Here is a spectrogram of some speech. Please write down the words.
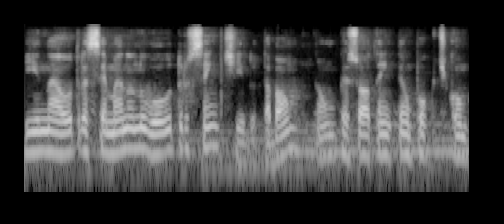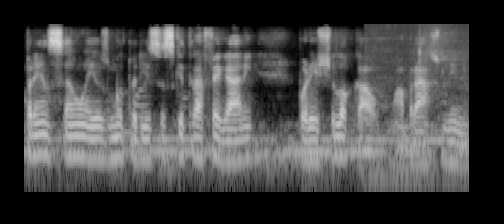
e na outra semana no outro sentido, tá bom? Então o pessoal tem que ter um pouco de compreensão aí, os motoristas que trafegarem por este local. Um abraço, Lino.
